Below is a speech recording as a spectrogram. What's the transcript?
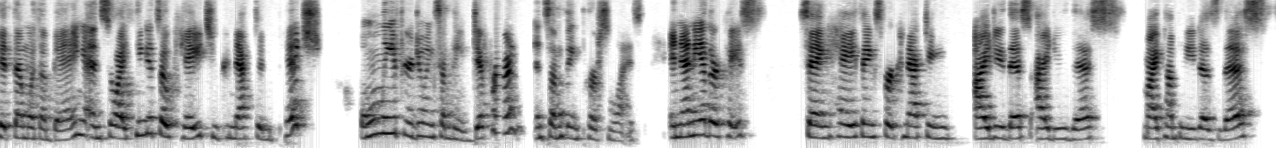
hit them with a bang. And so I think it's okay to connect and pitch only if you're doing something different and something personalized. In any other case, saying, hey, thanks for connecting. I do this, I do this, my company does this.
